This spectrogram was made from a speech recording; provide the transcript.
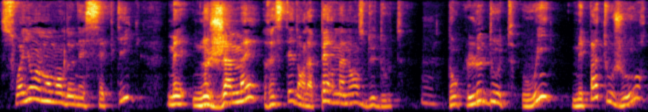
soyons à un moment donné sceptiques, mais ne jamais rester dans la permanence du doute. Donc le doute, oui, mais pas toujours.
